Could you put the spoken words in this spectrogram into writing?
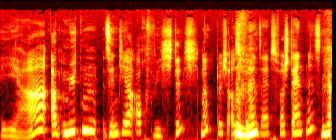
Ja, Mythen sind ja auch wichtig, ne? durchaus mhm. für ein Selbstverständnis. Ja.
